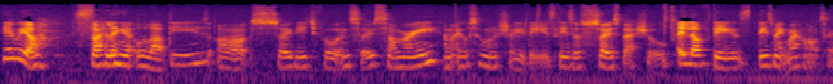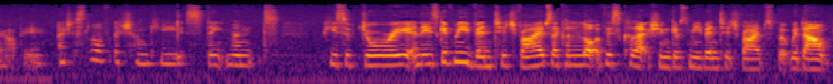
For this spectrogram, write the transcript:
here we are styling it all up. These are so beautiful and so summery. And I also want to show you these. These are so special. I love these. These make my heart so happy. I just love a chunky statement piece of jewelry and these give me vintage vibes. Like a lot of this collection gives me vintage vibes but without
